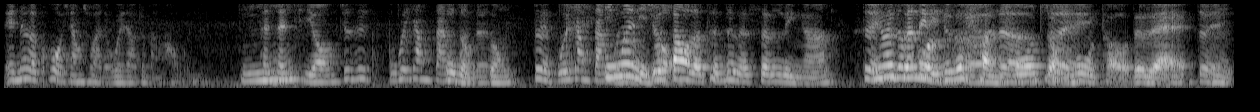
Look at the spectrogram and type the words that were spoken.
哎，那个扩香出来的味道就蛮好闻的，很神奇哦，就是不会像单各种松，对，不会像单闻。因为你就到了真正的森林啊，对，因为森林里就是很多种木头，对不对？对，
